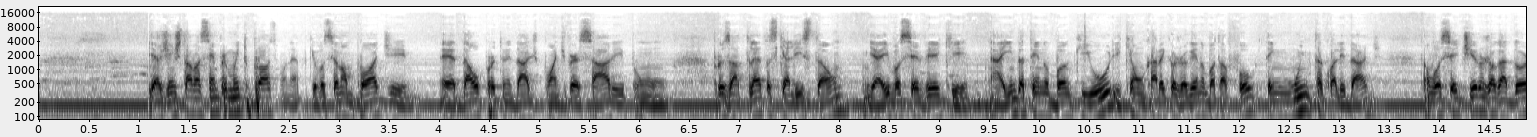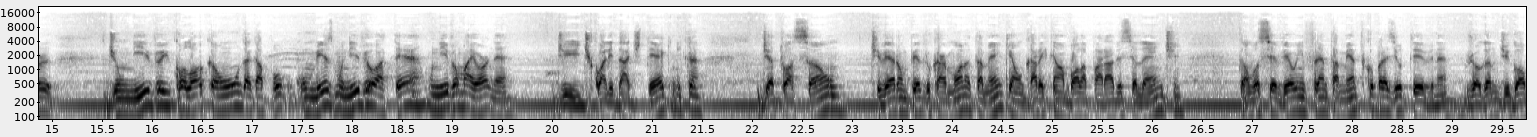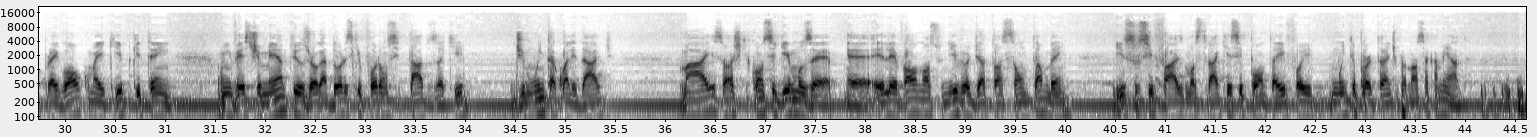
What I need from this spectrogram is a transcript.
E a gente estava sempre muito próximo, né? Porque você não pode é, dar oportunidade para um adversário e para um, os atletas que ali estão. E aí você vê que ainda tem no banco Yuri, que é um cara que eu joguei no Botafogo, tem muita qualidade. Então você tira um jogador de um nível e coloca um daqui a pouco com o mesmo nível até um nível maior, né? De, de qualidade técnica, de atuação. Tiveram Pedro Carmona também, que é um cara que tem uma bola parada excelente. Então você vê o enfrentamento que o Brasil teve, né? Jogando de igual para igual com uma equipe que tem um investimento e os jogadores que foram citados aqui de muita qualidade. Mas acho que conseguimos é, é, elevar o nosso nível de atuação também. Isso se faz mostrar que esse ponto aí foi muito importante para nossa caminhada.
